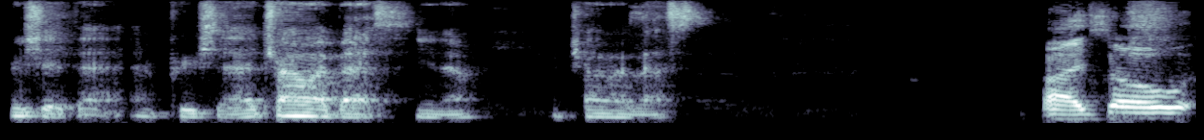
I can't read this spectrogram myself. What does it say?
appreciate that. I appreciate that. I try my best, you know. I try my best. All right, so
